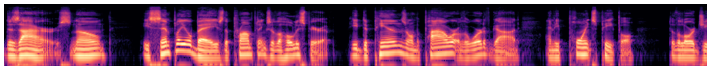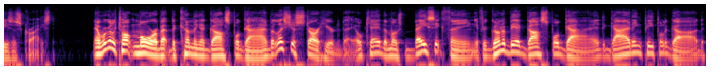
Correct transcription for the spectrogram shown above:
desires. No, he simply obeys the promptings of the Holy Spirit. He depends on the power of the Word of God and he points people to the Lord Jesus Christ. Now, we're going to talk more about becoming a gospel guide, but let's just start here today, okay? The most basic thing, if you're going to be a gospel guide, guiding people to God,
